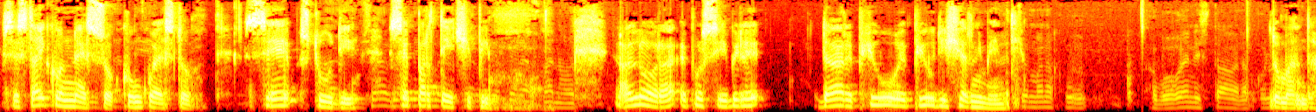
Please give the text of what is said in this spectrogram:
se stai connesso con questo, se studi, se partecipi, allora è possibile dare più e più discernimenti. Domanda.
